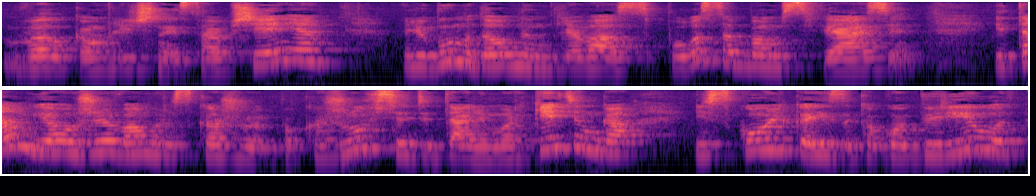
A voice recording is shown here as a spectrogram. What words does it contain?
welcome в личные сообщения — любым удобным для вас способом связи. И там я уже вам расскажу и покажу все детали маркетинга и сколько и за какой период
